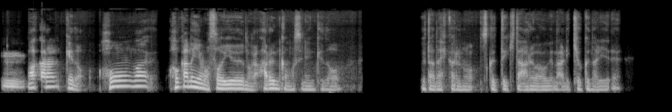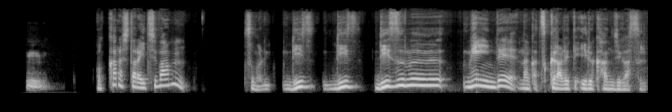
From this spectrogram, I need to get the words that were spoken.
うん。わからんけど、ほんま、他にもそういうのがあるんかもしれんけど、宇多田ヒカルの作ってきたアルバムなり曲なりで。うん。僕からしたら一番、そのリズ、リズ、リズムメインでなんか作られている感じがする、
